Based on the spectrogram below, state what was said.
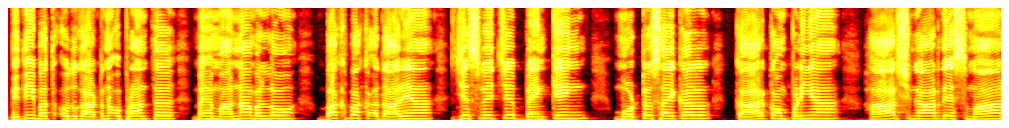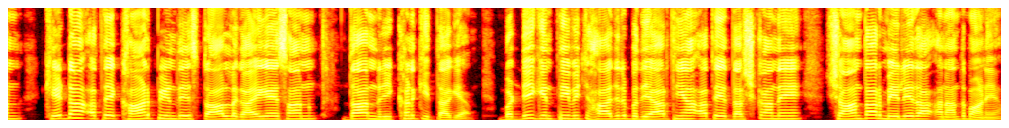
ਵਿਧੀਵਤ ਉਦਘਾਟਨ ਉਪਰੰਤ ਮਹਿਮਾਨਾਂ ਵੱਲੋਂ ਵੱਖ-ਵੱਖ ਅਦਾਰਿਆਂ, ਜਿਸ ਵਿੱਚ ਬੈਂਕਿੰਗ, ਮੋਟਰਸਾਈਕਲ, ਕਾਰ ਕੰਪਨੀਆਂ ਹਾਰ ਸ਼ਿੰਗਾਰ ਦੇ ਸਮਾਨ, ਖੇਡਾਂ ਅਤੇ ਖਾਣ ਪੀਣ ਦੇ ਸਟਾਲ ਲਗਾਏ ਗਏ ਸਨ ਦਾ ਨਿਰੀਖਣ ਕੀਤਾ ਗਿਆ। ਵੱਡੀ ਗਿਣਤੀ ਵਿੱਚ ਹਾਜ਼ਰ ਵਿਦਿਆਰਥੀਆਂ ਅਤੇ ਦਰਸ਼ਕਾਂ ਨੇ ਸ਼ਾਨਦਾਰ ਮੇਲੇ ਦਾ ਆਨੰਦ ਮਾਣਿਆ।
